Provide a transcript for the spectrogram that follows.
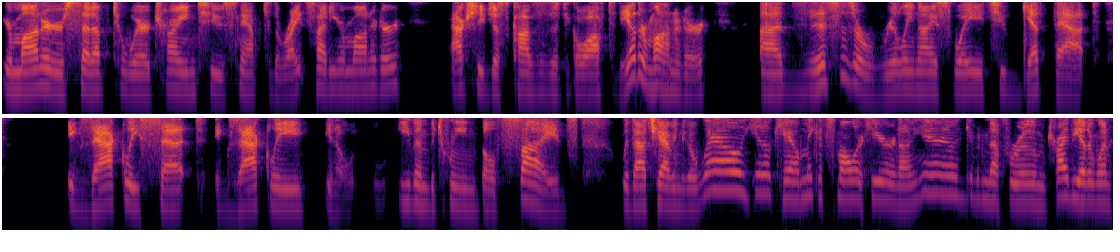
your monitor set up to where trying to snap to the right side of your monitor actually just causes it to go off to the other monitor, uh, this is a really nice way to get that exactly set, exactly, you know, even between both sides without you having to go, well, you know, okay, I'll make it smaller here and I'll, yeah, give it enough room. Try the other one.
